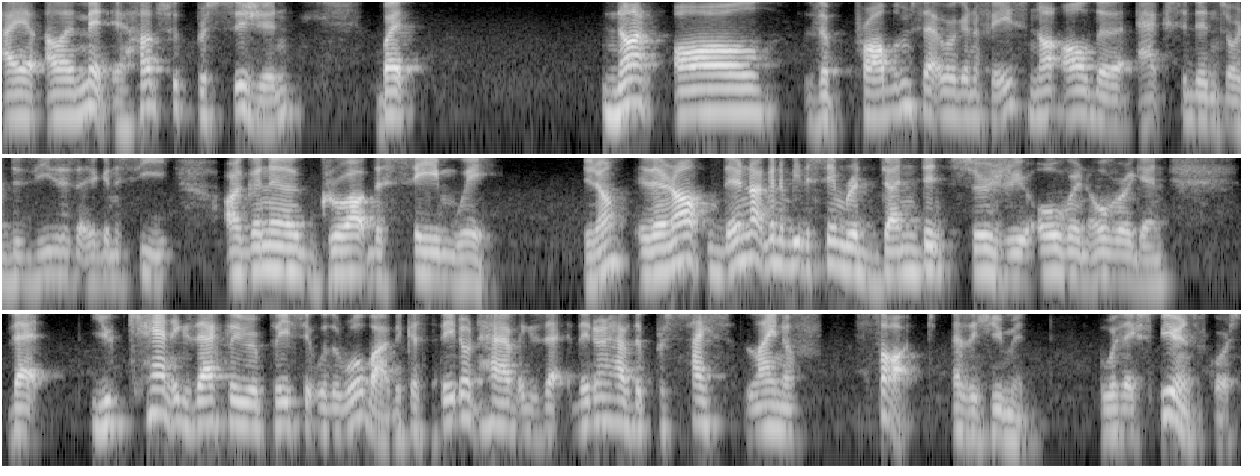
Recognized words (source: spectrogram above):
I, I'll admit it helps with precision, but not all the problems that we're going to face, not all the accidents or diseases that you're going to see are going to grow out the same way. You know, they're not they're not going to be the same redundant surgery over and over again that you can't exactly replace it with a robot because they don't have exact they don't have the precise line of thought as a human with experience of course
